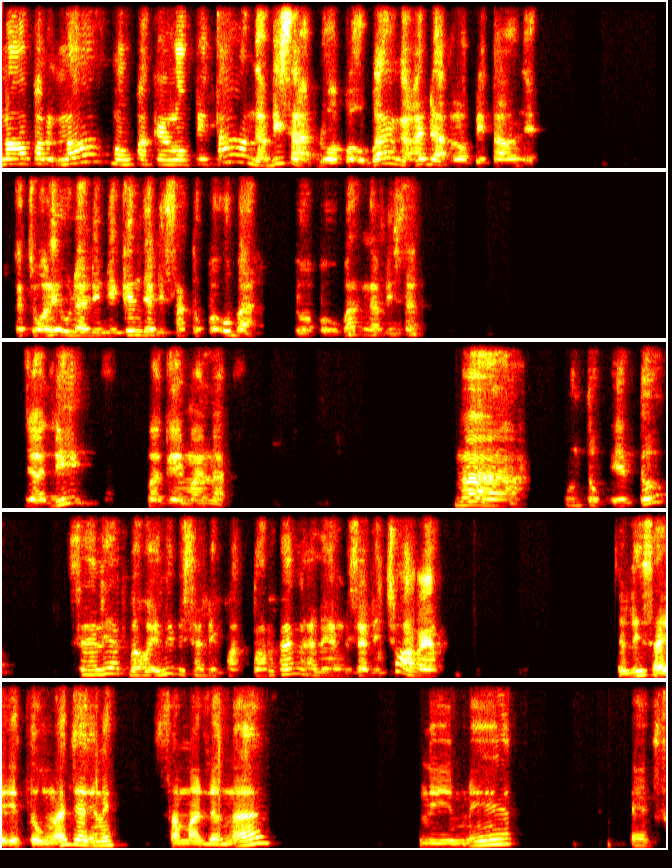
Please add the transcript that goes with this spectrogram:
0 per 0 mau pakai L'Hopital nggak bisa. Dua peubah nggak ada L'Hopitalnya. Kecuali udah dibikin jadi satu peubah. Dua peubah nggak bisa. Jadi bagaimana? Nah, untuk itu saya lihat bahwa ini bisa difaktorkan, ada yang bisa dicoret. Jadi saya hitung aja ini sama dengan limit x,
